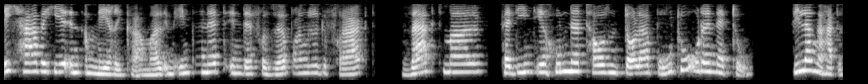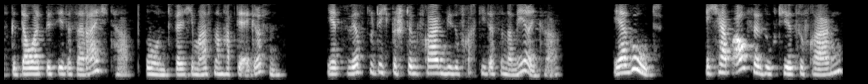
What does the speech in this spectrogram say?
Ich habe hier in Amerika mal im Internet in der Friseurbranche gefragt, sagt mal, verdient ihr 100.000 Dollar brutto oder netto? Wie lange hat es gedauert, bis ihr das erreicht habt? Und welche Maßnahmen habt ihr ergriffen? Jetzt wirst du dich bestimmt fragen, wieso fragt die das in Amerika? Ja gut, ich habe auch versucht hier zu fragen,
